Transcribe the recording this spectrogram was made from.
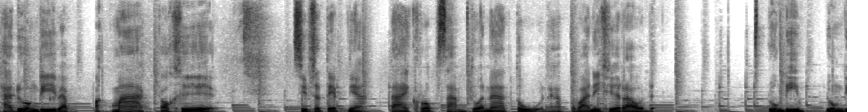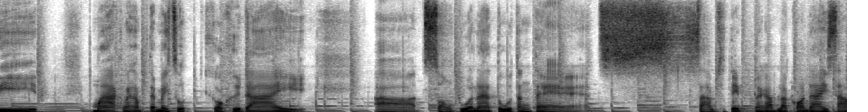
ถ้าดวงดีแบบมากๆก็คือ 10 สเต็ปเนี่ย ได้ครบ 3 ตัวหน้าตู้นะครับ แต่ว่านี่คือเราดวงดีดวงดีมากนะครับ แต่ไม่สุดก็คือได้ สองตัวหน้าตู้ตั้งแต่ 3 สเต็ปนะครับ แล้วก็ได้ซ้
